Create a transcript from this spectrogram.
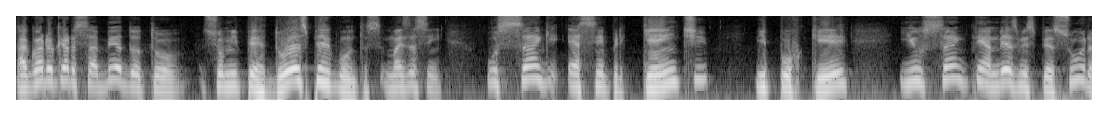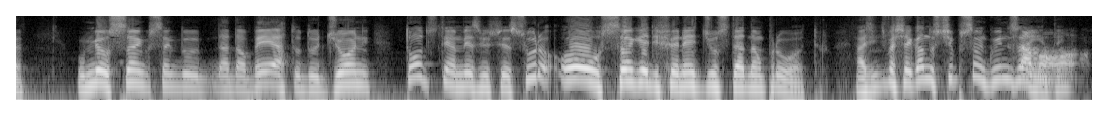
Agora eu quero saber, doutor, o senhor me perdoe as perguntas, mas assim, o sangue é sempre quente e por quê? E o sangue tem a mesma espessura? O meu sangue, o sangue do da Adalberto, do Johnny, todos têm a mesma espessura ou o sangue é diferente de um cidadão para o outro? A gente vai chegar nos tipos sanguíneos Tá ainda, hein? bom.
